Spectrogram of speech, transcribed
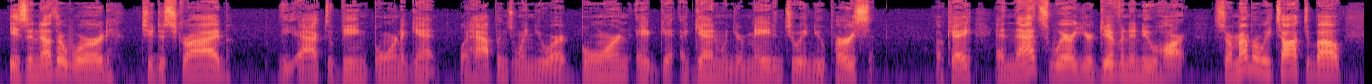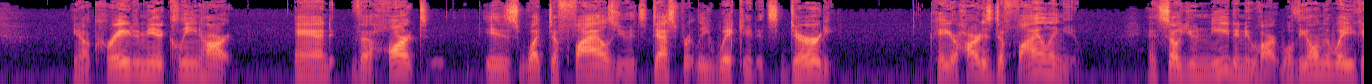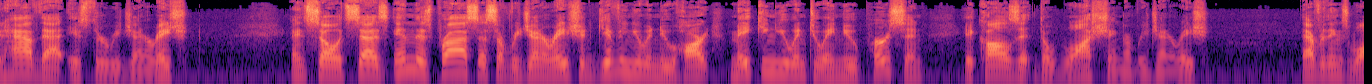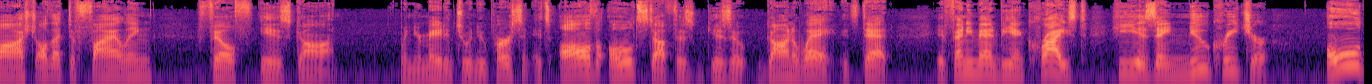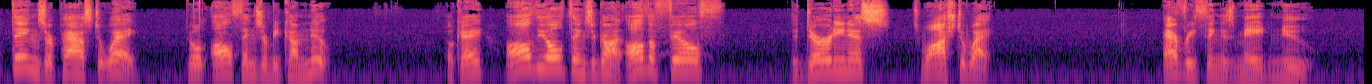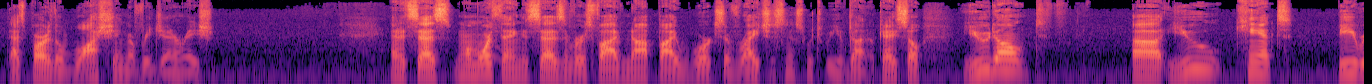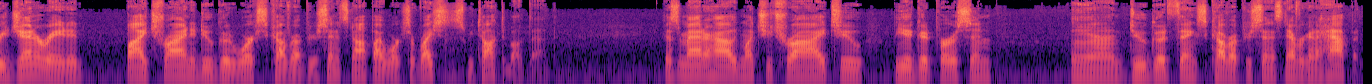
is another word to describe the act of being born again what happens when you are born again, when you're made into a new person. Okay? And that's where you're given a new heart. So remember, we talked about, you know, created me a clean heart. And the heart is what defiles you. It's desperately wicked, it's dirty. Okay? Your heart is defiling you. And so you need a new heart. Well, the only way you can have that is through regeneration. And so it says, in this process of regeneration, giving you a new heart, making you into a new person, it calls it the washing of regeneration. Everything's washed, all that defiling filth is gone when you're made into a new person. It's all the old stuff is is uh, gone away. It's dead. If any man be in Christ, he is a new creature. Old things are passed away. Behold, all things are become new. Okay? All the old things are gone. All the filth, the dirtiness, it's washed away. Everything is made new. That's part of the washing of regeneration. And it says one more thing. It says in verse 5, not by works of righteousness which we have done. Okay? So you don't, uh, you can't be regenerated by trying to do good works to cover up your sin. It's not by works of righteousness. We talked about that. Doesn't matter how much you try to be a good person and do good things to cover up your sin, it's never going to happen.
